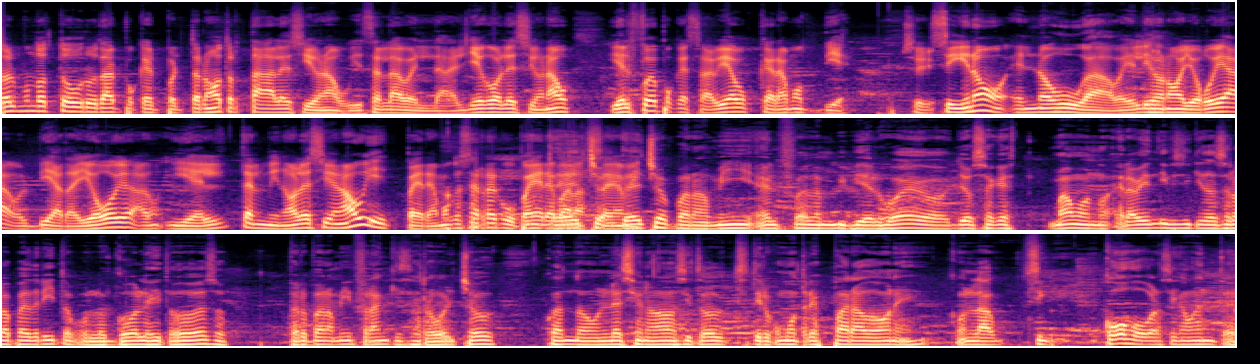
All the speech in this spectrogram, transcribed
Todo el mundo estuvo brutal porque el portero nosotros estaba lesionado, y esa es la verdad. Él llegó lesionado y él fue porque sabíamos que éramos 10. Sí. Si no, él no jugaba. Él dijo, no, yo voy a, olvídate, yo voy a... Y él terminó lesionado y esperemos que se recupere De para hecho, la de hecho, para mí, él fue el MVP del juego. Yo sé que, vamos, no, era bien difícil quitárselo a Pedrito por los goles y todo eso. Pero para mí, Frankie se robó el show cuando un lesionado así todo, se tiró como tres paradones, con la sin- cojo básicamente.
